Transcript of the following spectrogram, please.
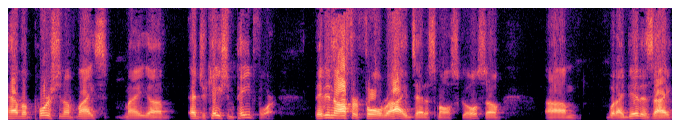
have a portion of my my uh, education paid for. They didn't offer full rides at a small school, so um, what I did is I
